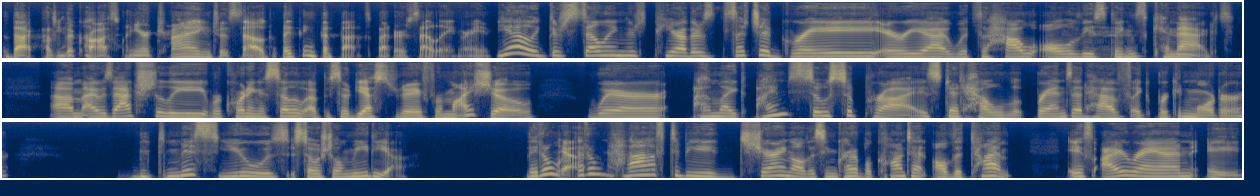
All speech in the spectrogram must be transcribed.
that comes across when you're trying to sell? Because I think that that's better selling, right? Yeah, like there's selling, there's PR, there's such a gray area with how all of these mm-hmm. things connect. Um, I was actually recording a solo episode yesterday for my show where I'm like, I'm so surprised at how brands that have like brick and mortar misuse social media. They don't yeah. I don't have to be sharing all this incredible content all the time. If I ran a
